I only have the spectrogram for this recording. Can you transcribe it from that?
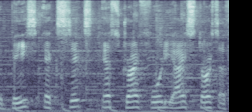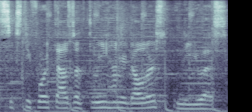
The base X6 S-Drive 40i starts at $64,300 in the US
